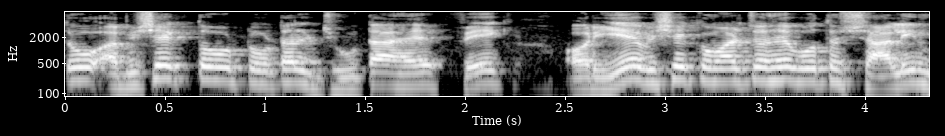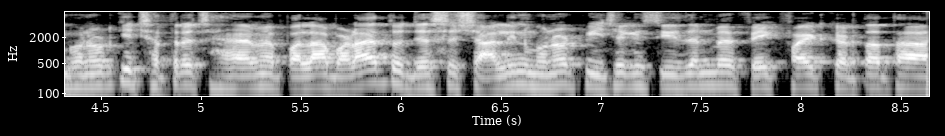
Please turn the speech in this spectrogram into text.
तो अभिषेक तो टोटल झूठा है फेक और ये अभिषेक कुमार जो है वो तो शालीन भनोट की छत्र छाया में पला बड़ा है। तो जैसे शालीन भनोट पीछे के सीज़न में फेक फाइट करता था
